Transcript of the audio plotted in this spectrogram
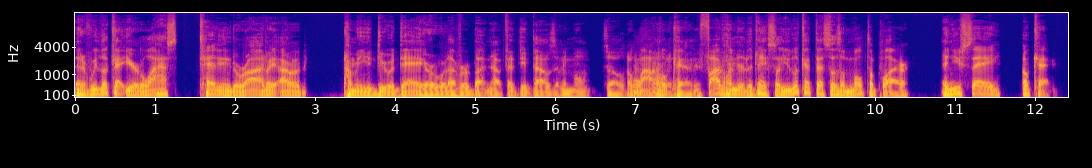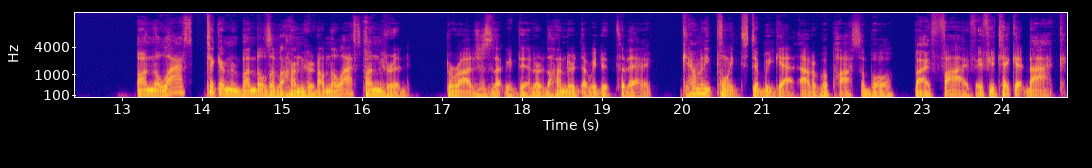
And if we look at your last 10 garage, I mean, I would, how many you do a day or whatever, but No, 15,000 a month. So, Oh, wow. Okay. 500 a day. So you look at this as a multiplier and you say, okay, on the last ticket and bundles of 100, on the last 100 garages that we did, or the 100 that we did today, how many points did we get out of a possible by five? If you take it back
